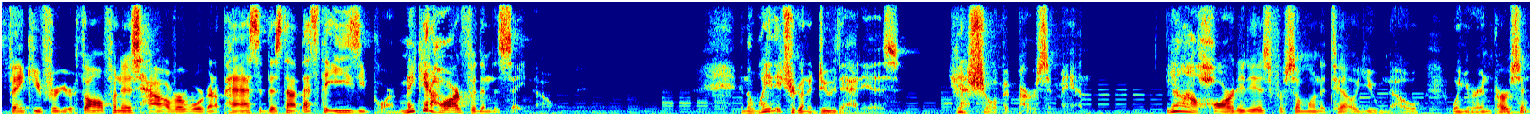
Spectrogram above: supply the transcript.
thank you for your thoughtfulness. However, we're going to pass it this time. That's the easy part. Make it hard for them to say no. And the way that you're going to do that is you got to show up in person, man. You know how hard it is for someone to tell you no when you're in person?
